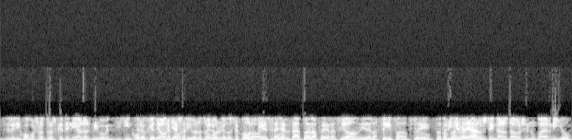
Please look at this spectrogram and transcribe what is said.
le dijo a vosotros que tenía los mismos 25. Pero que ¿De no dónde ha salido el otro pero gol? que no Porque ese ese es gol. el dato de la federación y de la FIFA, pero, Sí, pero Pero no es que real. los tenga anotados en un cuadernillo,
